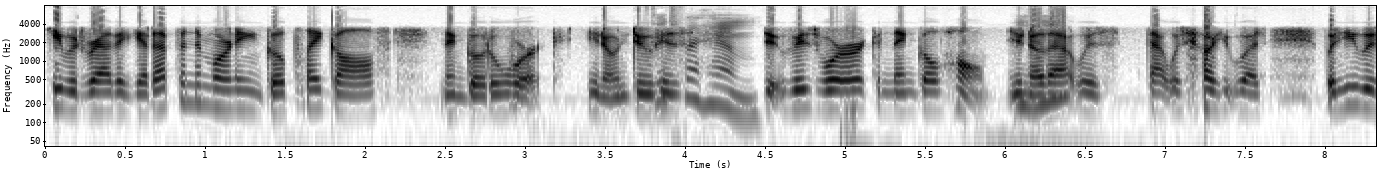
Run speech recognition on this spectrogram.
He would rather get up in the morning and go play golf than go to work, you know, and do Good his do his work and then go home. You know, Mhm. that was that was how he was. But he was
